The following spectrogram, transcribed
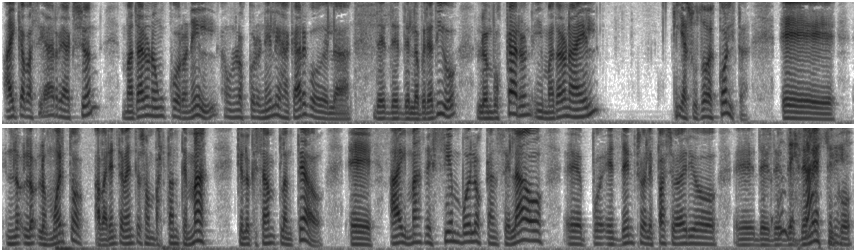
¿Hay capacidad de reacción? Mataron a un coronel, a uno de los coroneles a cargo de la, de- de- del operativo, lo emboscaron y mataron a él y a sus dos escoltas. Eh, no- lo- los muertos aparentemente son bastantes más que los que se han planteado. Eh, hay más de 100 vuelos cancelados eh, dentro del espacio aéreo de, de- de- de. México.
